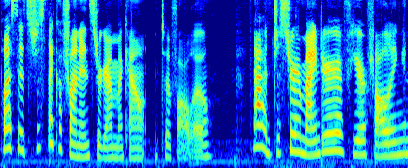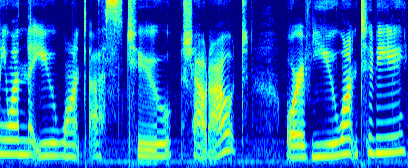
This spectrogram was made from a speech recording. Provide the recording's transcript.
Plus, it's just like a fun Instagram account to follow. Yeah, just a reminder if you're following anyone that you want us to shout out, or if you want to be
